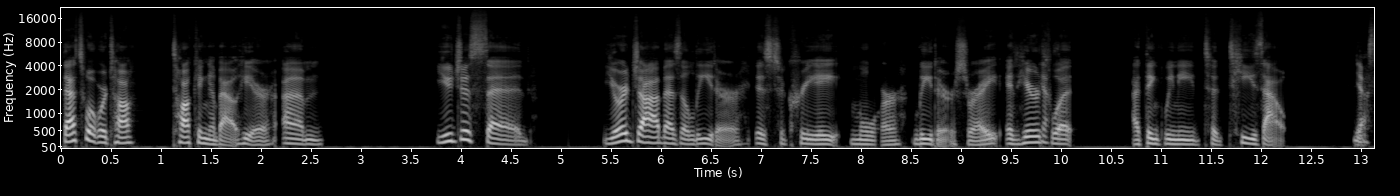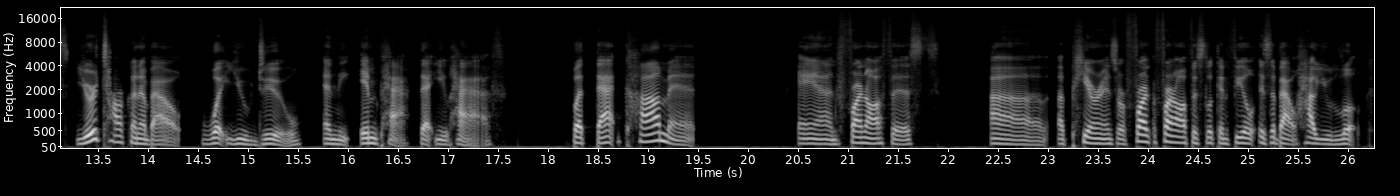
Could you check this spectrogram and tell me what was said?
that's what we're talk, talking about here. Um you just said your job as a leader is to create more leaders, right? And here's Yes. what I think we need to tease out. Yes. You're talking about what you do and the impact that you have. But that comment and front office uh, appearance or front front office look and feel is about how you look.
